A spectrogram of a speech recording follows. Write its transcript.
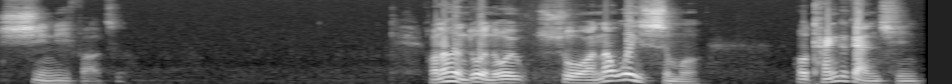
吸引力法则。好，那很多人都会说啊，那为什么我谈个感情、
